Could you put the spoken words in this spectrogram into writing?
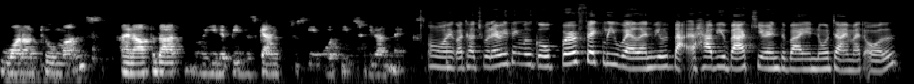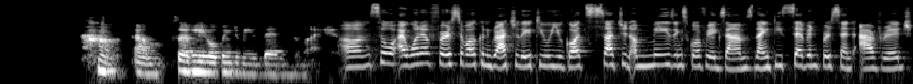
one or two months, and after that, we repeat the scans to see what needs to be done next. Oh my God, touch wood. Everything will go perfectly well and we'll ba- have you back here in Dubai in no time at all. I'm certainly hoping to be there in Dubai. Um, so I want to first of all congratulate you. You got such an amazing score for your exams, 97% average.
